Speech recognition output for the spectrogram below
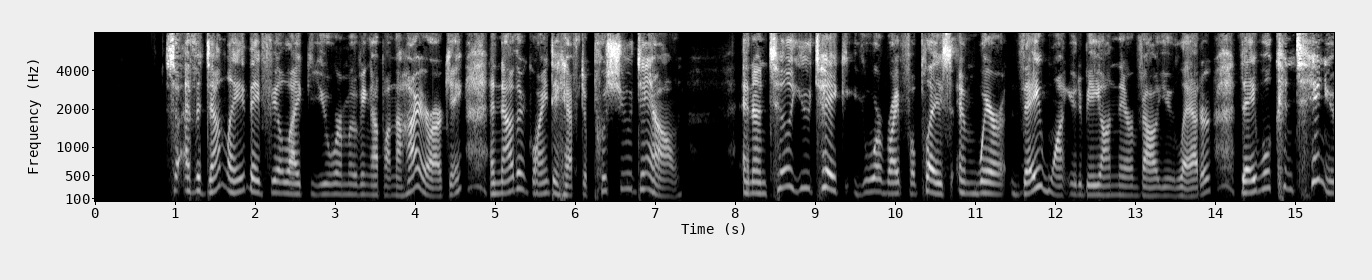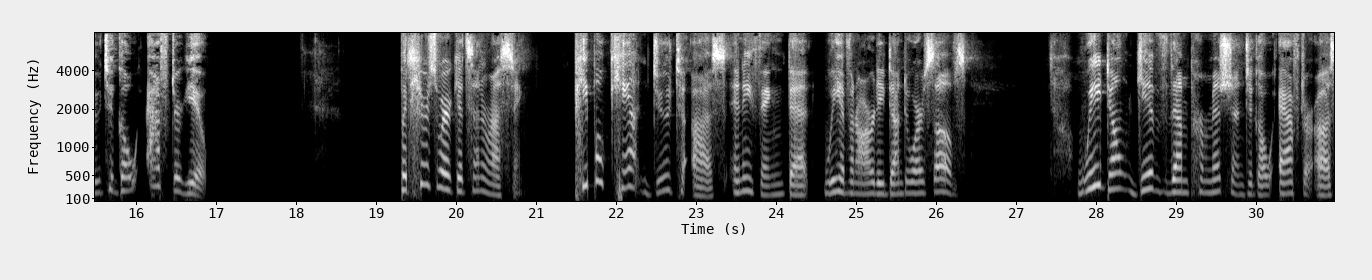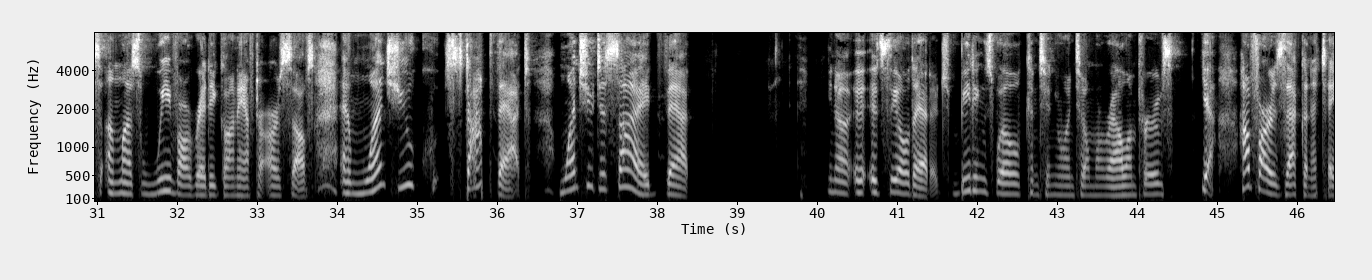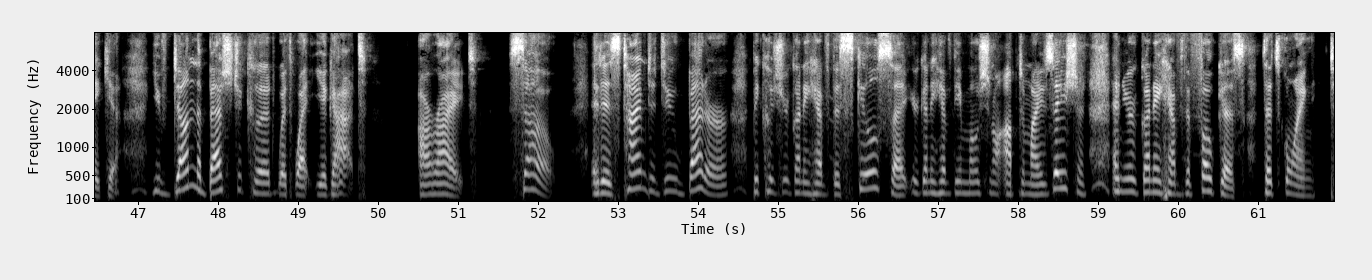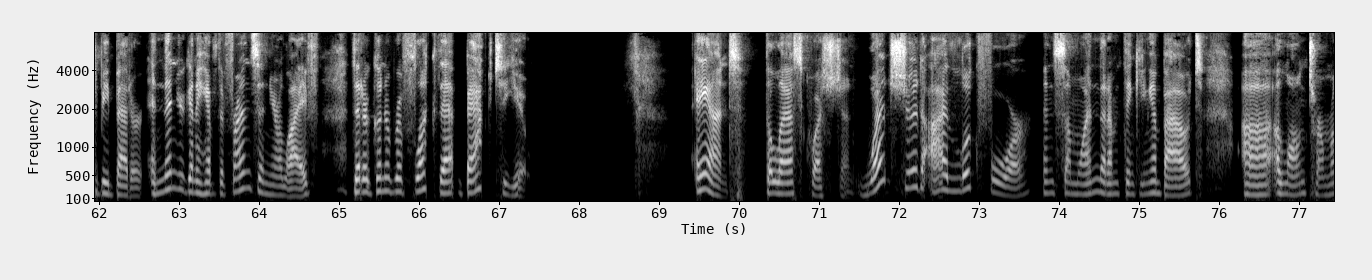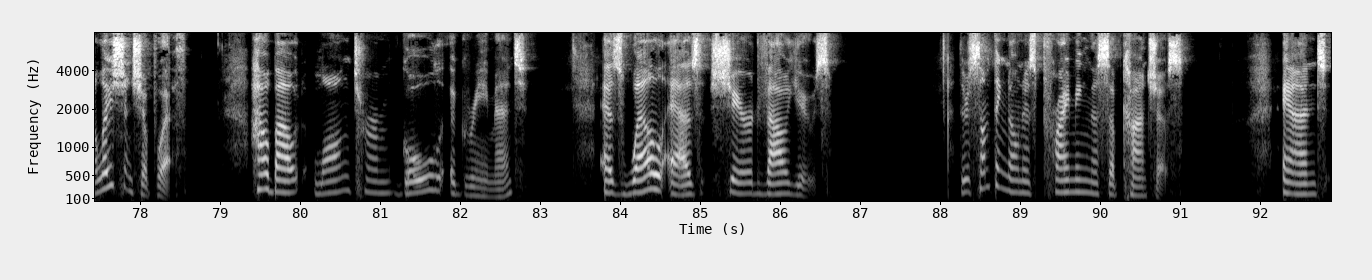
So evidently they feel like you were moving up on the hierarchy and now they're going to have to push you down. And until you take your rightful place and where they want you to be on their value ladder, they will continue to go after you. But here's where it gets interesting. People can't do to us anything that we haven't already done to ourselves. We don't give them permission to go after us unless we've already gone after ourselves. And once you stop that, once you decide that, you know, it's the old adage beatings will continue until morale improves. Yeah. How far is that going to take you? You've done the best you could with what you got. All right. So it is time to do better because you're going to have the skill set, you're going to have the emotional optimization, and you're going to have the focus that's going to be better. And then you're going to have the friends in your life that are going to reflect that back to you. And the last question What should I look for in someone that I'm thinking about uh, a long term relationship with? How about long term goal agreement as well as shared values? There's something known as priming the subconscious. And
